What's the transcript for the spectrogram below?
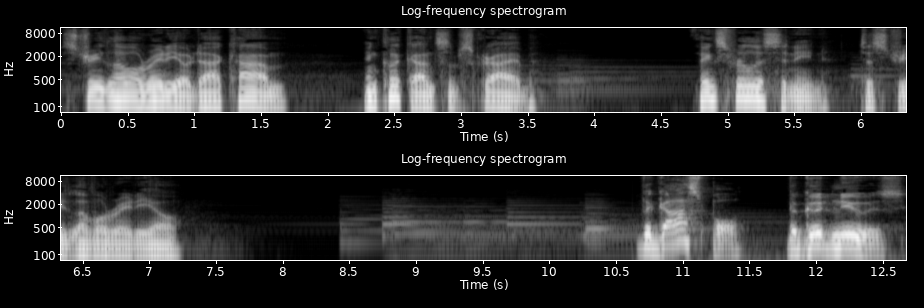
streetlevelradio.com and click on subscribe. Thanks for listening to Street Level Radio. The gospel, the good news,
